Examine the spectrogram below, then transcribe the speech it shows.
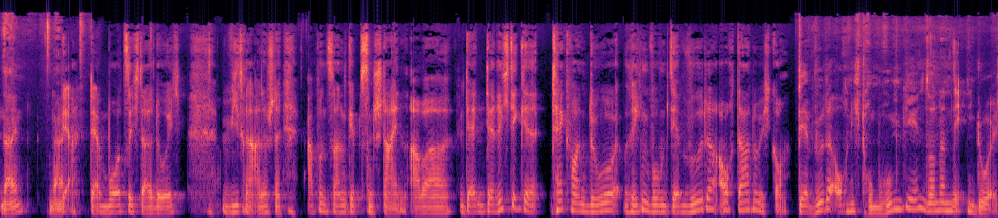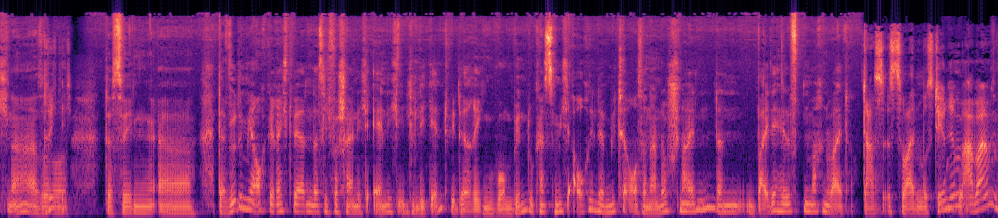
Nein, Nein. Der, der bohrt sich da durch, ja. wie drei andere Steine. Ab und zu gibt's einen Stein, aber der, der richtige Taekwondo-Regenwurm, der würde auch da durchkommen. Der würde auch nicht drumherum gehen, sondern nee. durch. Ne? Also Richtig. deswegen, äh, da würde mir auch gerecht werden, dass ich wahrscheinlich ähnlich intelligent wie der Regenwurm bin. Du kannst mich auch in der Mitte auseinanderschneiden, dann beide Hälften machen weiter. Das ist zwar ein Mysterium, aber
